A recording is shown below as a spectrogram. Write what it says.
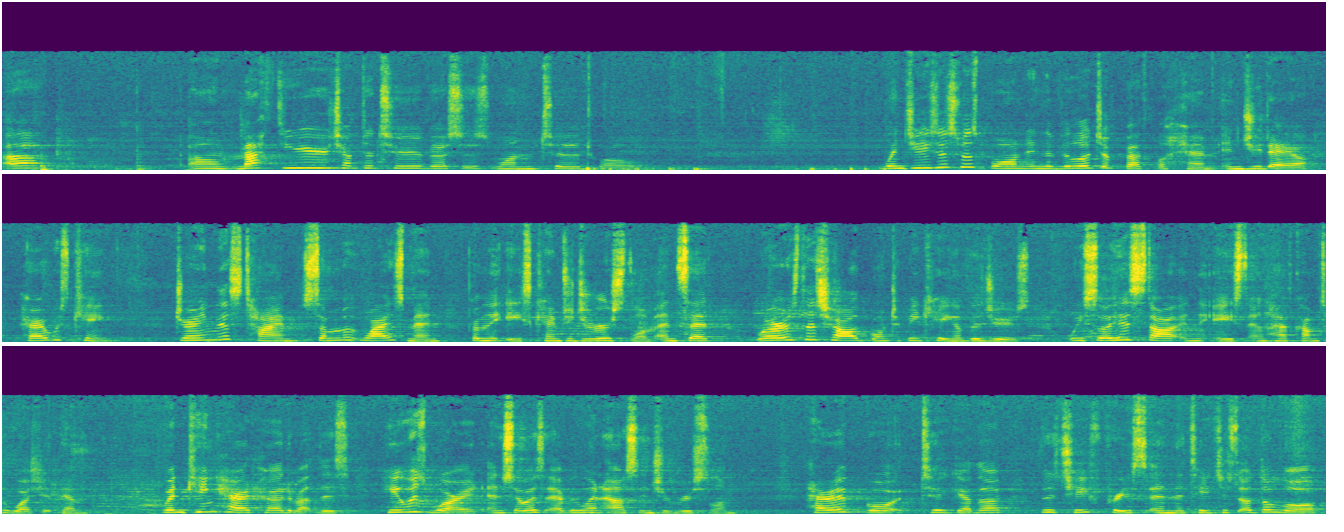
Uh, um, Matthew chapter 2, verses 1 to 12. When Jesus was born in the village of Bethlehem in Judea, Herod was king. During this time, some wise men from the east came to Jerusalem and said, Where is the child born to be king of the Jews? We saw his star in the east and have come to worship him. When King Herod heard about this, he was worried, and so was everyone else in Jerusalem. Herod brought together the chief priests and the teachers of the law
